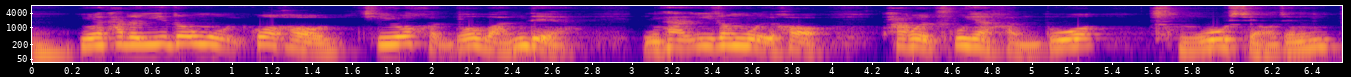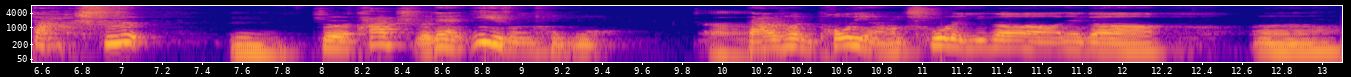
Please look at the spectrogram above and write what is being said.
嗯因为他这一周目过后，其实有很多晚点。你看一周目以后，他会出现很多宠物小精灵大师，嗯就是他只练一种宠物。啊，假如说你头顶上出了一个那个，嗯，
